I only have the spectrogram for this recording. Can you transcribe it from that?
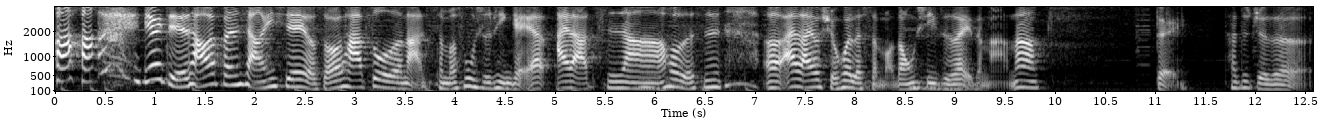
因为姐姐常会分享一些，有时候她做了哪什么副食品给艾艾拉吃啊，或者是呃艾拉又学会了什么东西之类的嘛。那对，她就觉得，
